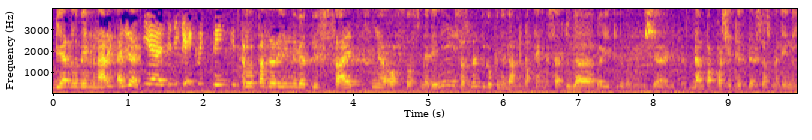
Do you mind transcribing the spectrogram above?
biar lebih menarik aja Iya, jadi kayak clickbait gitu. terlepas dari negatif sides-nya of sosmed ini, sosmed juga punya dampak yang besar juga bagi kehidupan manusia gitu. Dampak positif dari sosmed ini.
